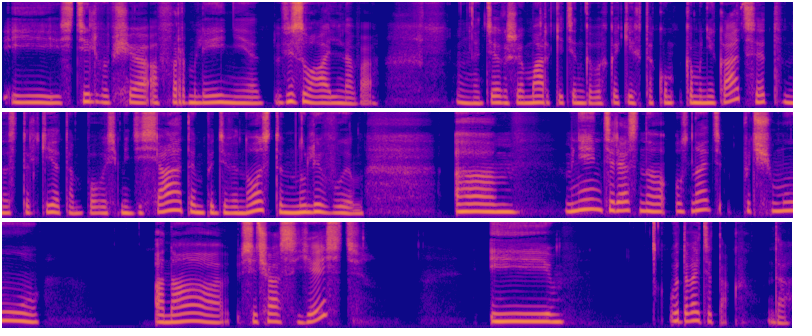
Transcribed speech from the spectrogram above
и стиль вообще оформления визуального тех же маркетинговых каких-то ком- коммуникаций, это ностальгия там по 80-м, по 90-м, нулевым. Эм, мне интересно узнать, почему она сейчас есть. И вот давайте так. Да.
